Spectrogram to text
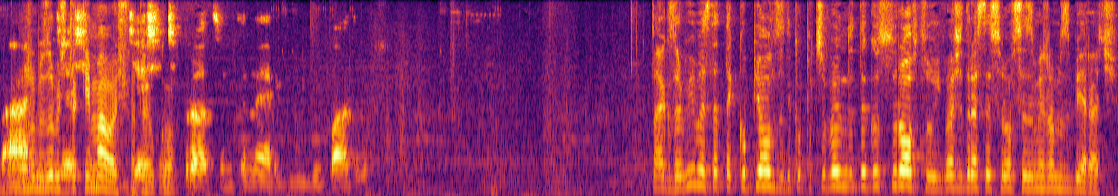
Fajnie, Możemy zrobić takie 10 małe światełko. 10% energii wypadło. Tak, zrobimy statek kopiący, tylko potrzebujemy do tego surowców i właśnie teraz te surowce zamierzam zbierać.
